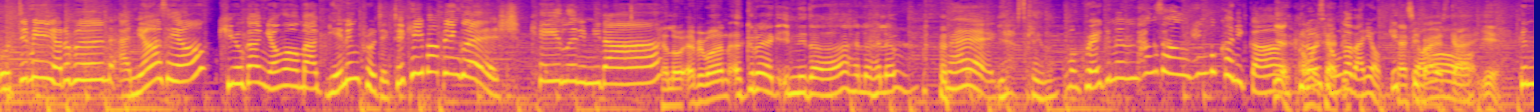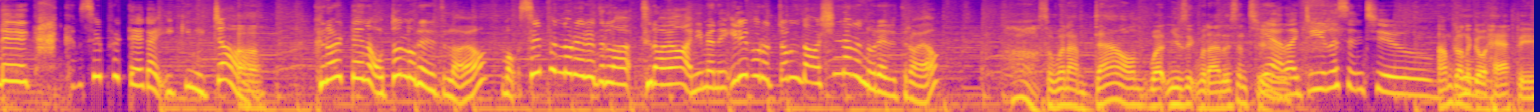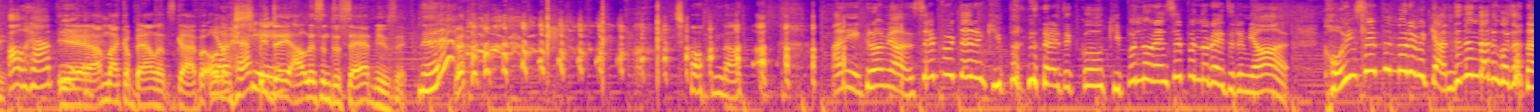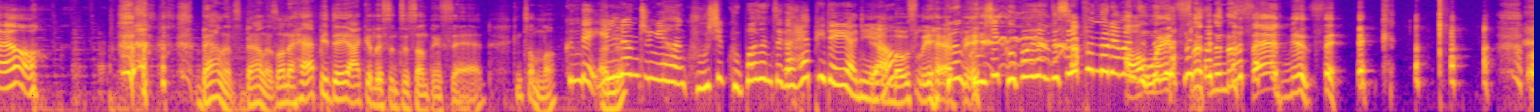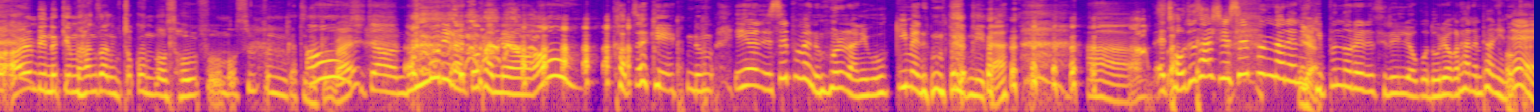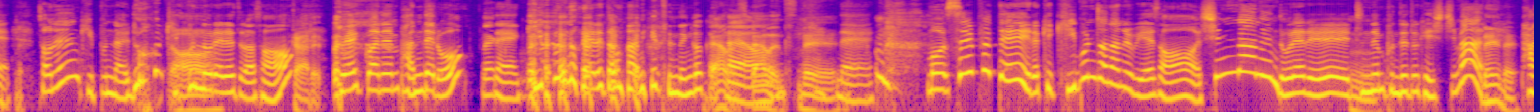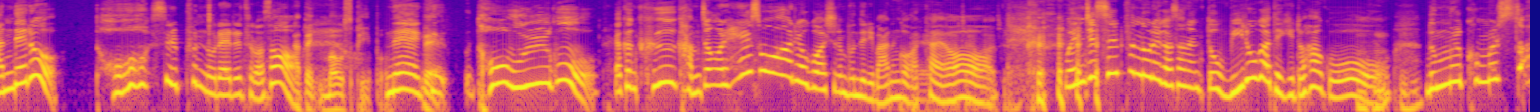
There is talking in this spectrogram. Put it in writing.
오뜨밀 여러분 안녕하세요. 귀요강 영어 음악 예능 프로젝트 K-pop English 케일른입니다. Hello everyone. Uh, Greg입니다. Hello, hello. Greg. yes, Kaylin. 뭐 그레그는 항상 행복하니까 Yeah, 그럴 경우가 happy. 많이 없겠죠. Happy guy. Yeah. 근데 가끔 슬플 때가 있긴 있죠. Uh-huh. 그럴 때는 어떤 노래를 들어요? 뭐 슬픈 노래를 들러, 들어요? 아니면 일부러 좀 더 신나는 노래를 들어요? Oh, so when I'm down, what music would I listen to? Yeah, like do you listen to? I'm gonna go happy. Oh, happy. Yeah, I'm like a balanced guy. But on a 역시. happy day, I'll listen to sad music. 네? 참나. 아니 그러면 슬플 때는 기쁜 노래 듣고 기쁜 노래는 슬픈 노래 들으면 거의 슬픈 노래밖에 안 듣는다는 거잖아요. Balance, balance. On a happy day, I could listen to something sad. 괜찮나? 근데 1년 중에 한 99%가 해피데이 아니에요? Yeah, mostly 그럼 happy. 99% 슬픈 노래만 Always 듣는다는 listening to sad music. 어, R&B 느낌 항상 조금 뭐 soulful, 뭐 슬픈 같은 느낌, 어, right? 진짜 눈물이 날 것 같네요. 어, 갑자기 눈, 이건 슬픔의 눈물은 아니고 웃김의 눈물입니다. 아, 저도 사실 슬픈 날에는 Yeah. 기쁜 노래를 들으려고 노력을 하는 편인데 Okay. 저는 기쁜 날도 기쁜 아, 노래를 들어서 got it. 계획과는 반대로 네. 네, 기쁜 노래를 더 많이 듣는 것 같아요. Balance, balance. 네. 네. 뭐 슬플 때 이렇게 기분 전환을 위해서 신나는 노래를 듣는 분들도 계시지만 음. 네네. 반대로 더 슬픈 노래를 들어서 I think most people. 네, 그더 울고 약간 그 감정을 해소하려고 하시는 분들이 많은 것 같아요. 네, 맞아요, 왠지 슬픈 노래 가사는 또 위로가 되기도 하고 눈물 콧물 쏙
